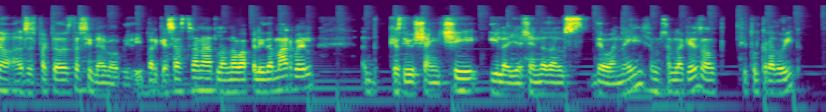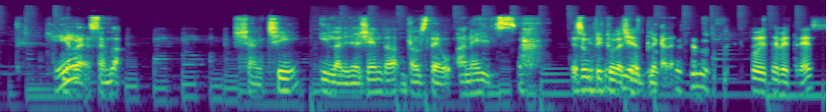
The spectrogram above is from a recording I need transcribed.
No, els espectadors de cinema, vull dir, perquè s'ha estrenat la nova pel·li de Marvel, que es diu Shang-Chi i la llegenda dels Deu Anells, em sembla que és el títol traduït. Què? I res, sembla... Shang-Chi i la llegenda dels Deu Anells. és un títol així complicat. És el director de TV3?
